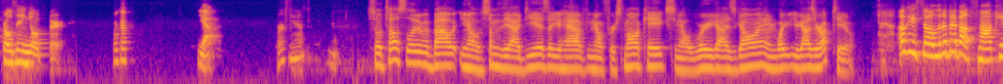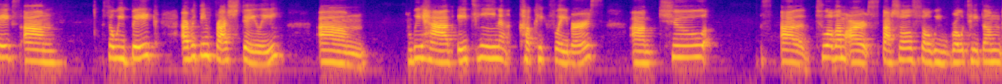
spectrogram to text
frozen yogurt. Okay. Yeah. Perfect. Yeah. So tell us a little bit about you know some of the ideas that you have you know for small cakes. You know where you guys going and what you guys are up to. Okay, so a little bit about small cakes. Um, so we bake everything fresh daily. Um, we have 18 cupcake flavors, um, two uh, two of them are special, so we rotate them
